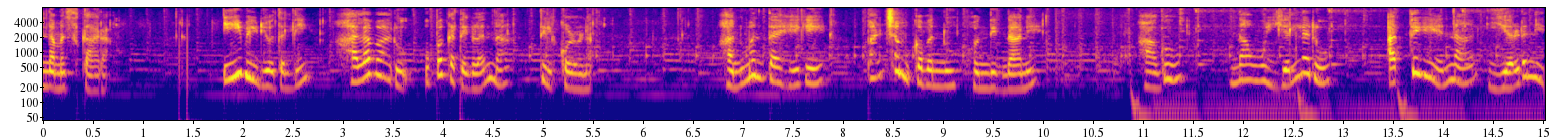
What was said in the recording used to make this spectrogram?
ನಮಸ್ಕಾರ. ಈ ವಿಡಿಯೋದಲ್ಲಿ ಹಲವಾರು ಉಪಕಥೆಗಳನ್ನು ತಿಳ್ಕೊಳ್ಳೋಣ. ಹನುಮಂತ ಹೇಗೆ ಪಂಚಮುಖವನ್ನು ಹೊಂದಿದ್ದಾನೆ? ಹಾಗೂ ನಾವು ಎಲ್ಲರೂ ಅತ್ತಿಗೆಯನ್ನು ಎರಡನೇ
